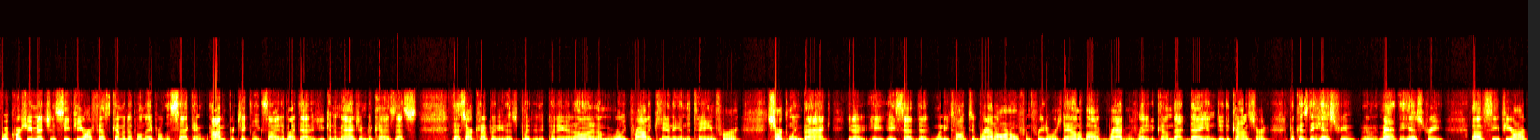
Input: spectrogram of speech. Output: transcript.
Well, of course, you mentioned CPR Fest coming up on April the second. I'm particularly excited about that, as you can imagine, because that's that's our company that's putting putting it on, and I'm really proud of Kenny and the team for circling back. You know, he he said that when he talked to Brad Arnold from Three Doors Down about it, Brad was ready to come that day and do the concert because the history, Matt, the history of CPR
